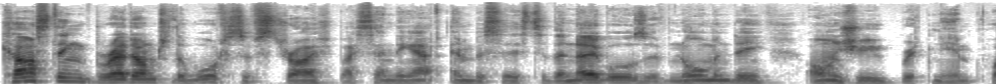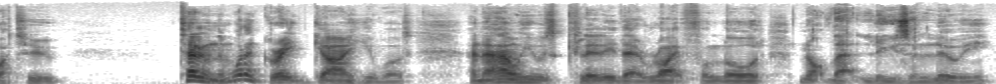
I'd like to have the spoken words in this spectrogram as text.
casting bread onto the waters of strife by sending out embassies to the nobles of Normandy, Anjou, Brittany, and Poitou, telling them what a great guy he was, and how he was clearly their rightful lord, not that loser Louis.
